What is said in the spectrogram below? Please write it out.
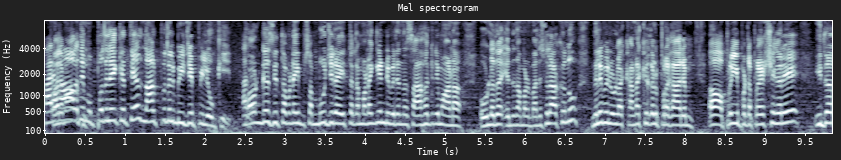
പരമാവധി. മുപ്പതിലേക്ക് എത്തിയാൽ നാൽപ്പതിൽ ബി ജെ പി ലോക്കി കോൺഗ്രസ് ഇത്തവണയും സമ്പൂജിരായി തന്നെ മടങ്ങേണ്ടി വരുന്ന സാഹചര്യമാണ് ഉള്ളത് എന്ന് നമ്മൾ മനസ്സിലാക്കുന്നു. നിലവിലുള്ള കണക്കുകൾ പ്രകാരം പ്രിയപ്പെട്ട പ്രേക്ഷകരെ ഇത്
